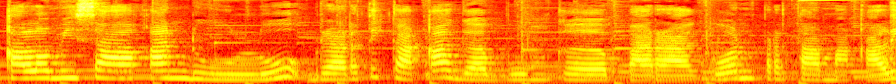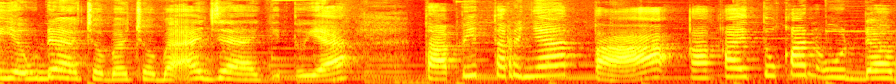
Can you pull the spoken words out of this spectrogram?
Kalau misalkan dulu berarti kakak gabung ke Paragon pertama kali ya udah coba-coba aja gitu ya. Tapi ternyata kakak itu kan udah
